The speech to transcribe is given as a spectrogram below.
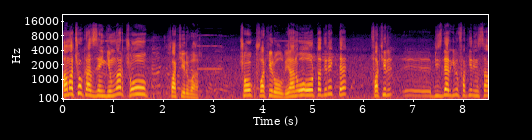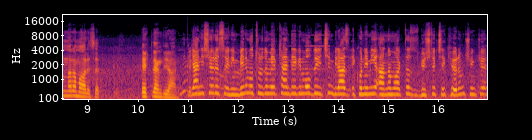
Ama çok az zengin var, çok fakir var. Çok fakir oldu. Yani o orta direkt de fakir e, bizler gibi fakir insanlara maalesef eklendi yani. Yani şöyle söyleyeyim, benim oturduğum ev kendi evim olduğu için biraz ekonomiyi anlamakta güçlük çekiyorum. Çünkü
